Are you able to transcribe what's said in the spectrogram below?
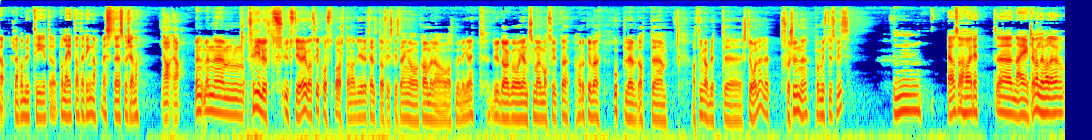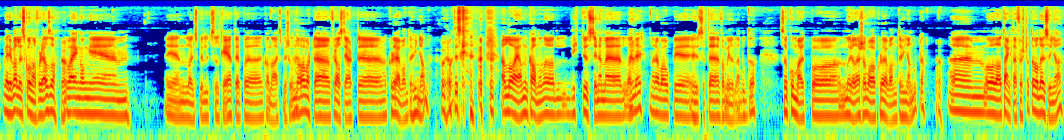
ja, slipper å bruke tid på å lete etter ting, da, hvis det skulle skje noe. Ja, ja. Men, men um, friluftsutstyr er jo ganske kostbart. da, Dyre telt og fiskestenger og kamera og alt mulig greit. Du Dag og Jens som er masse ute, har dere vært, opplevd at, uh, at ting har blitt uh, stjålet eller forsvunnet på mystisk vis? Mm, jeg, altså, jeg har et uh, Nei, egentlig veldig, veldig, vært veldig skåna for det, altså. Ja. Det var en gang i, um, i en landsby Lutzelke etter på en Canada-ekspedisjon. Da ble jeg frastjålet uh, kløvene til hundene, ja. faktisk. jeg la igjen kanoen og litt utstyr nede med land der, når jeg var oppe i huset til familien jeg bodde. da. Så kom jeg ut på morgenen der, så var kløvene til hundene borte. Ja. Um, og da tenkte jeg først at det var løshunder.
